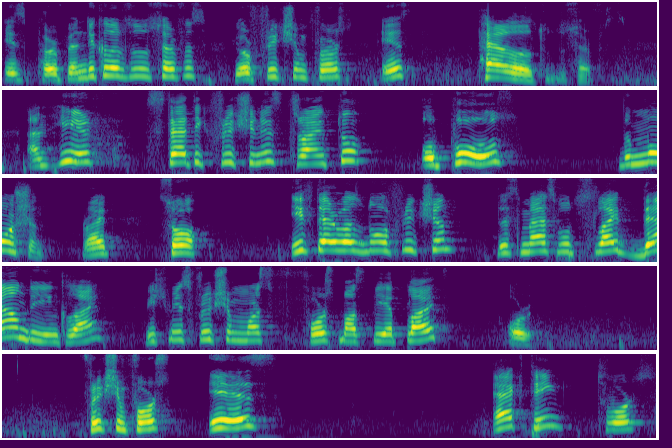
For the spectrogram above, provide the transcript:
is perpendicular to the surface. Your friction force is parallel to the surface. And here, static friction is trying to oppose the motion, right? So if there was no friction, this mass would slide down the incline, which means friction must, force must be applied, or friction force is acting towards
